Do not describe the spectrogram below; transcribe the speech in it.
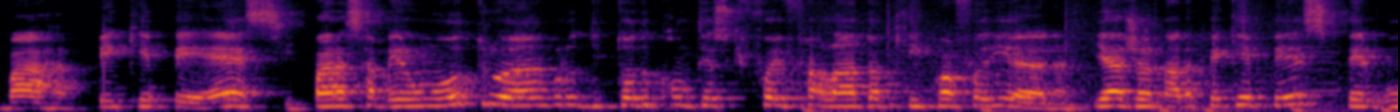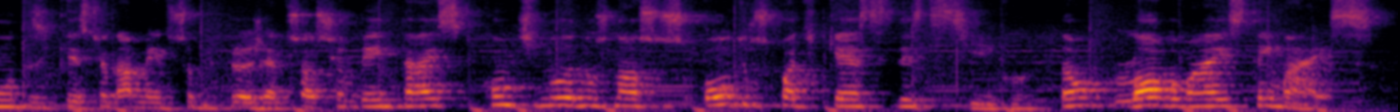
barra PQPS para saber um outro ângulo de todo o contexto que foi falado aqui com a Floriana. E a jornada PQPs, perguntas e questionamentos sobre projetos socioambientais, continua nos nossos outros podcasts deste ciclo. Então, logo mais tem mais.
